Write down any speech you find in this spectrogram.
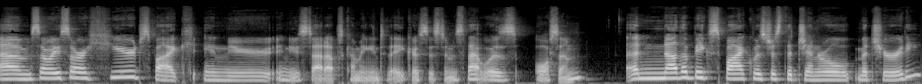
Um, so we saw a huge spike in new in new startups coming into the ecosystems. That was awesome. Another big spike was just the general maturity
